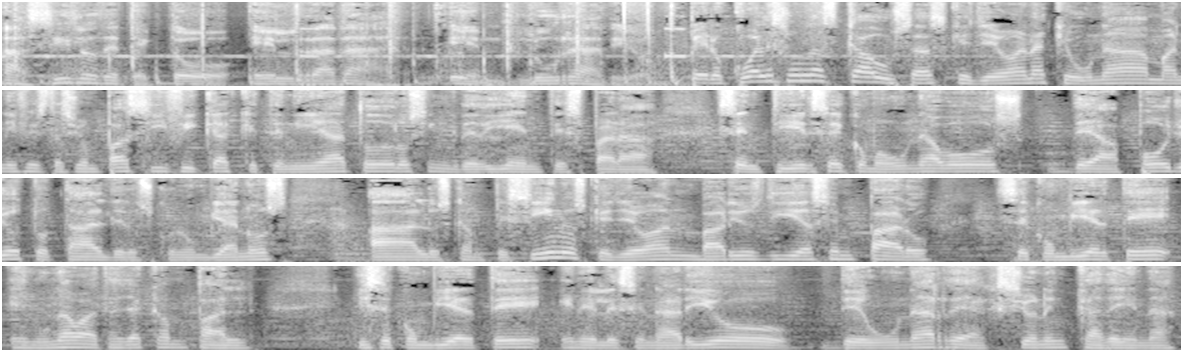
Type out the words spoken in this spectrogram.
Así lo detectó el radar en Blue Radio. Pero ¿cuáles son las causas que llevan a que una manifestación pacífica que tenía todos los ingredientes para sentirse como una voz de apoyo total de los colombianos a los campesinos que llevan varios días en paro se convierte en una batalla campal y se convierte en el escenario de una reacción en cadena,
